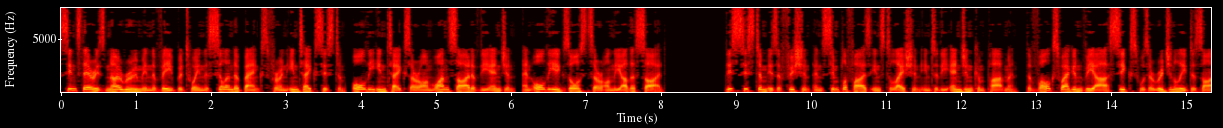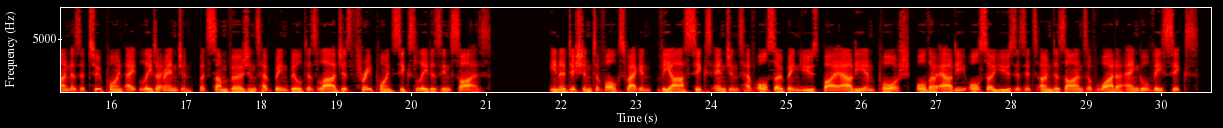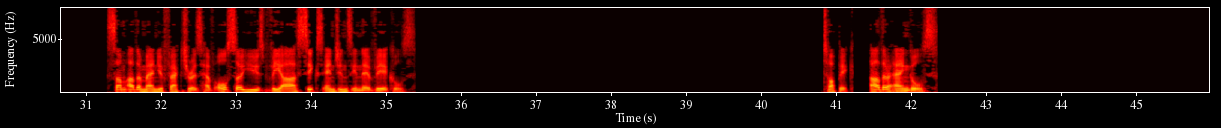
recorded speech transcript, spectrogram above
Since there is no room in the V between the cylinder banks for an intake system, all the intakes are on one side of the engine, and all the exhausts are on the other side. This system is efficient and simplifies installation into the engine compartment. The Volkswagen VR6 was originally designed as a 2.8 liter engine, but some versions have been built as large as 3.6 liters in size. In addition to Volkswagen, VR6 engines have also been used by Audi and Porsche, although Audi also uses its own designs of wider angle V6. Some other manufacturers have also used VR6 engines in their vehicles. Other angles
